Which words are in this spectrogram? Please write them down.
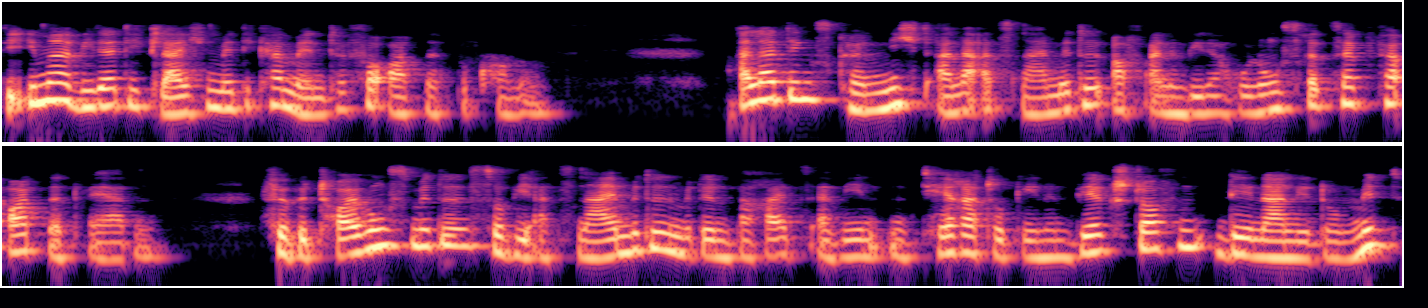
die immer wieder die gleichen Medikamente verordnet bekommen. Allerdings können nicht alle Arzneimittel auf einem Wiederholungsrezept verordnet werden. Für Betäubungsmittel sowie Arzneimittel mit den bereits erwähnten teratogenen Wirkstoffen Lenalidomid,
